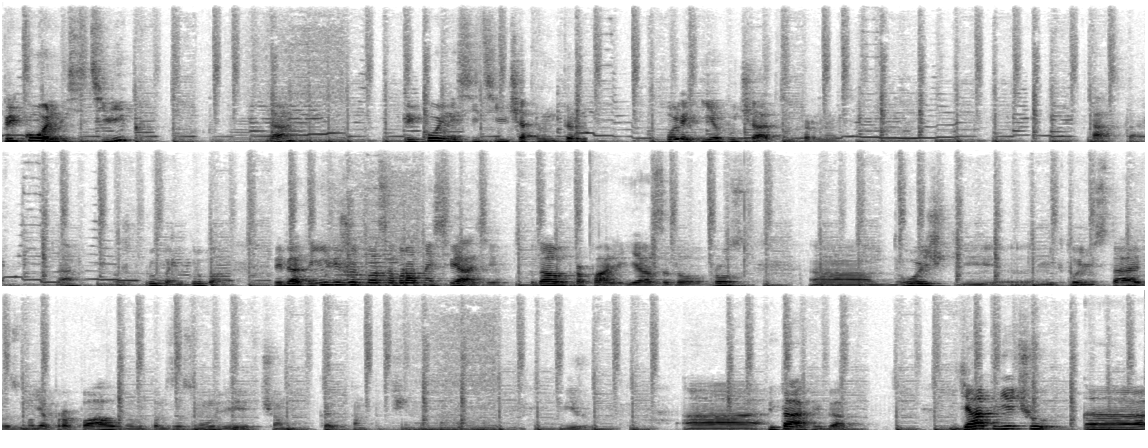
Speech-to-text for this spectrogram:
Прикольный сетевик, да? Прикольный сетевик в интернете и обучают в интернете. Так скажем, да? Может грубо, не грубо. Ребята, я не вижу от вас обратной связи. Куда вы пропали? Я задал вопрос. А, двоечки никто не ставит. Возможно, я пропал, но вы там заснули. В чем какая там причина? Вижу. А, итак, ребят, я отвечу э,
